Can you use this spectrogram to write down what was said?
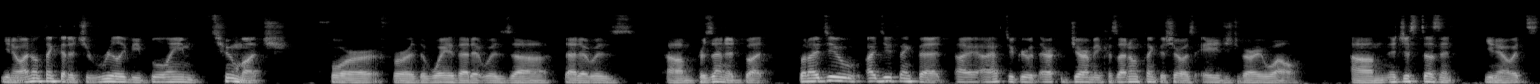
You know, I don't think that it should really be blamed too much for for the way that it was uh, that it was um, presented, but but I do I do think that I, I have to agree with er- Jeremy because I don't think the show has aged very well. Um, it just doesn't, you know, it's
